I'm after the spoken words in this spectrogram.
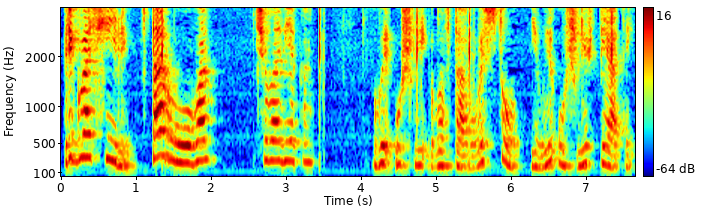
пригласили второго человека, вы ушли во второй стол и вы ушли в пятый.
